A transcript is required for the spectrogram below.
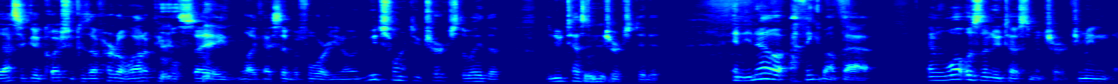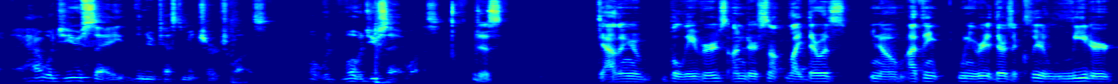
that's a good question because i've heard a lot of people say like i said before you know we just want to do church the way the the new testament Mhm. church did it and you know i think about that and what was the new testament church i mean how would you say the new testament church was what would what would you say it was Just gathering of believers under some like there was you know i think when you read it there's a clear leader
